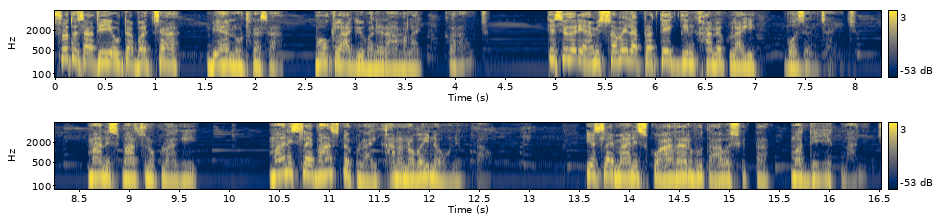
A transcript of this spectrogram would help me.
श्रोत साथी एउटा बच्चा बिहान उठ्न साथ भोक लाग्यो भनेर आमालाई कराउँछ। त्यसै गरी हामी सबैलाई प्रत्येक दिन खानको लागि भोजन चाहिन्छ। मानिस बाँच्नको लागि मानिसलाई बाँच्नको लागि खाना नभई नहुने कुरा हो। यसलाई मानिसको आधारभूत आवश्यकता मध्ये एक मानिन्छ।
